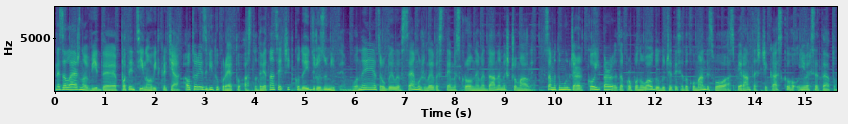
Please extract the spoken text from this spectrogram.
незалежно від е, потенційного відкриття. Автори звіту проекту А119 чітко дають зрозуміти, вони зробили все можливе з тими скромними даними, що мали. Саме тому Джерард Койпер запропонував долучитися до команди свого аспіранта з Чикаського університету.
